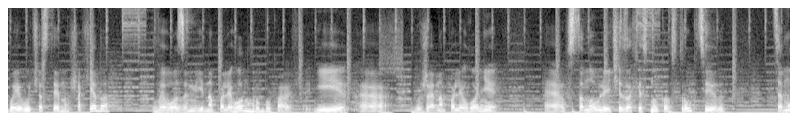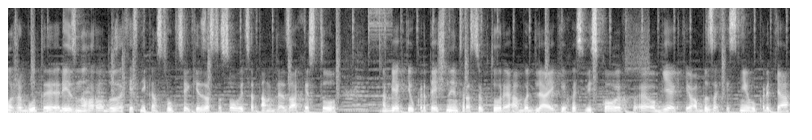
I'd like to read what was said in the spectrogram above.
бойову частину шахеда, вивозимо її на полігон, грубо кажучи, і е, вже на полігоні, е, встановлюючи захисну конструкцію, це може бути різного роду захисні конструкції, які застосовуються там для захисту об'єктів критичної інфраструктури або для якихось військових е, об'єктів, або захисні укриття.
